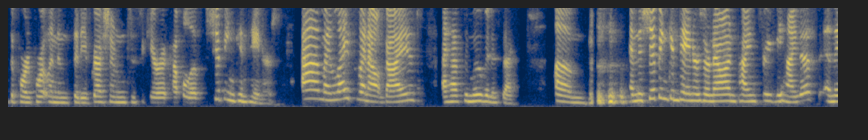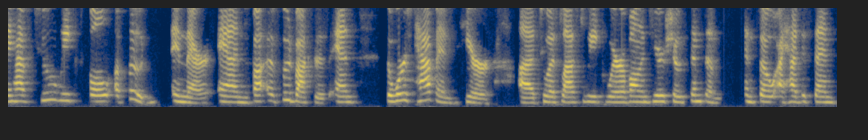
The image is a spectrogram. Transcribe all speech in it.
the Port of Portland and the City of Gresham, to secure a couple of shipping containers. Ah, my lights went out, guys. I have to move in a sec. Um, and the shipping containers are now on Pine Street behind us, and they have two weeks full of food in there and bo- uh, food boxes. And the worst happened here uh, to us last week, where a volunteer showed symptoms, and so I had to send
